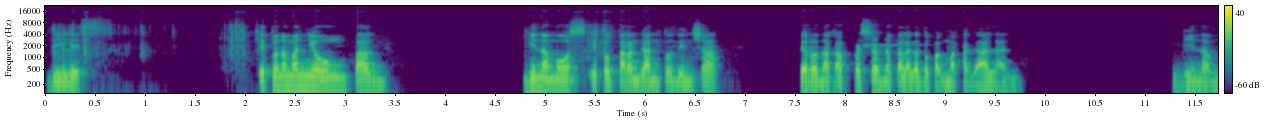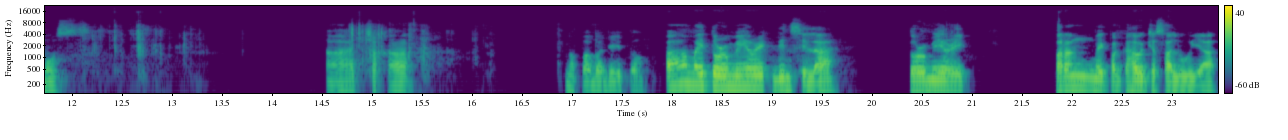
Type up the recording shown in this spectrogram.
Dilis. Ito naman yung pag ginamos, ito parang ganito din siya. Pero naka-preserve na talaga to pag matagalan. Ginamos. At saka, ano pa ba dito? Ah, may turmeric din sila. Turmeric. Parang may pagkahawig siya sa luya.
